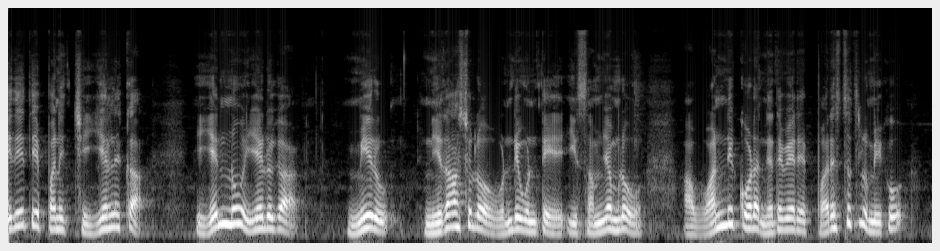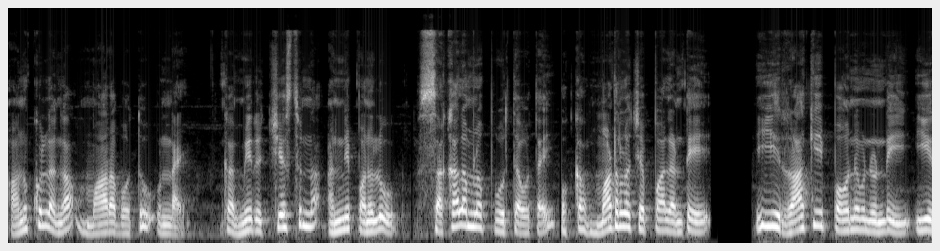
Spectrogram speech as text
ఏదైతే పని చెయ్యలేక ఎన్నో ఏడుగా మీరు నిరాశలో ఉండి ఉంటే ఈ సమయంలో అవన్నీ కూడా నెరవేరే పరిస్థితులు మీకు అనుకూలంగా మారబోతూ ఉన్నాయి. ఇంకా మీరు చేస్తున్న అన్ని పనులు సకాలంలో పూర్తి అవుతాయి. ఒక మాటలో చెప్పాలంటే ఈ రాఖీ పౌర్ణమి నుండి ఈ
